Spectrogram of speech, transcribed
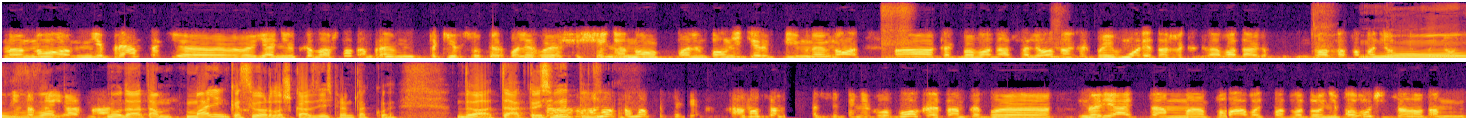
Ну, не прям таки, э, я не сказал, что там прям такие супер болевые ощущения, но впол- вполне терпимые. Но а, как бы вода соленая, как бы и в море даже, когда вода в глаза попадет, Ну, во- приятно. ну да, там маленькое сверлышко, а здесь прям такое. Да, так, то есть Да, вы... оно, оно само по себе, оно само по себе не глубокое, там как бы нырять, там э, плавать под водой не получится, но там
